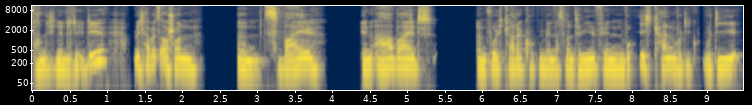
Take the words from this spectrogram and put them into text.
fand ich eine nette Idee. Und ich habe jetzt auch schon ähm, zwei in Arbeit, ähm, wo ich gerade gucken bin, dass wir einen Termin finden, wo ich kann, wo die, wo die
